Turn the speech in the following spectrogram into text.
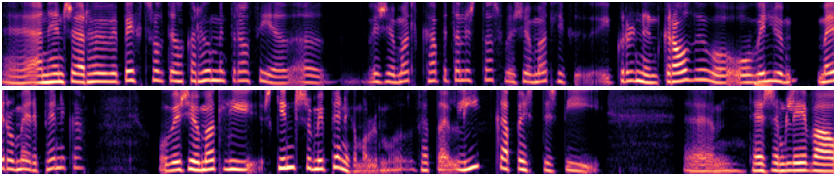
En hins vegar höfum við byggt svolítið okkar hugmyndir á því að, að við séum öll kapitalistar, við séum öll í, í grunninn gráðu og, og mm. viljum meir og meiri peninga og við séum öll í skinsum í peningamálum og þetta líka byrtist í um, þeir sem lifa á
